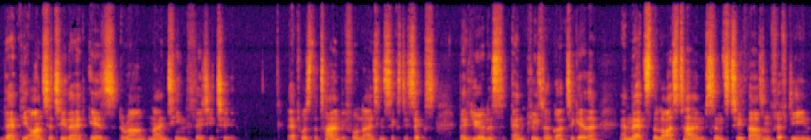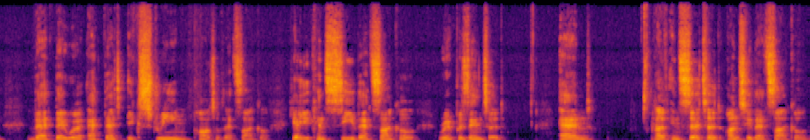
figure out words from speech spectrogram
that the answer to that is around 1932. That was the time before 1966 that Uranus and Pluto got together, and that's the last time since 2015 that they were at that extreme part of that cycle. Here you can see that cycle represented, and I've inserted onto that cycle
